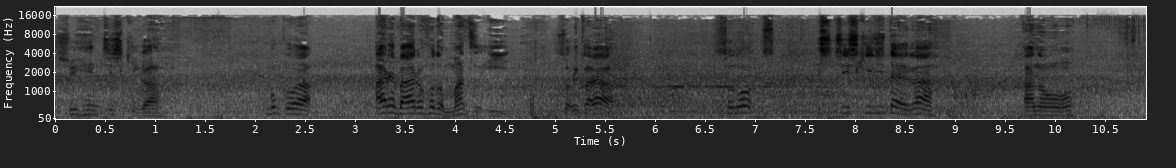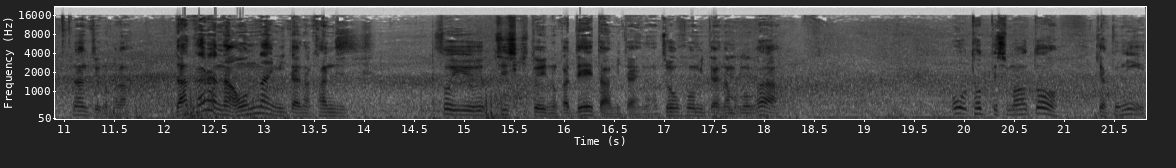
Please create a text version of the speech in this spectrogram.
周辺知識が僕はあればあるほどまずいい。それからその知識自体があの何て言うのかなだから治んないみたいな感じそういう知識というのかデータみたいな情報みたいなものがを取ってしまうと逆に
